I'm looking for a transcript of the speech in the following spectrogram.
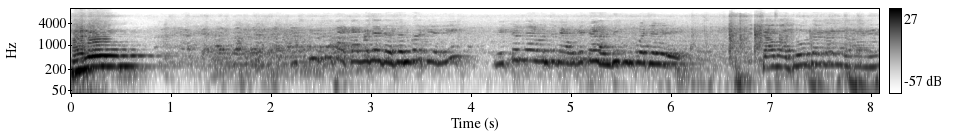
हॅलो. ताटामध्ये डझनभर केली. विठ्ठल नाही म्हणजे नाव घेते हळदी कुंकवाच्या वेळी. क्या टाका आणि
